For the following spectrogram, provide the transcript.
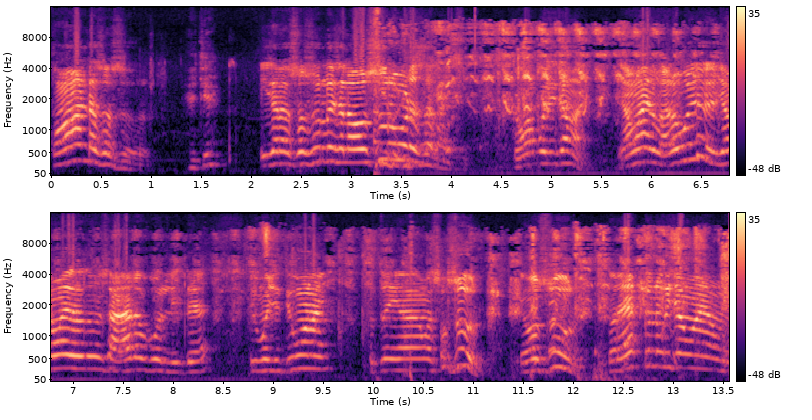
কোনটা শ্বশুর? এই যে? শ্বশুর লইছিল অসুর বড় সালা তোমার বলি জামাই? জামাই ভালো জামাই তুমি সারাটা বললি তে তুই বলছি দিব নাই তো তুই আমার শ্বশুর? অসুর তোর একটা নাকি জামাই আমি?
